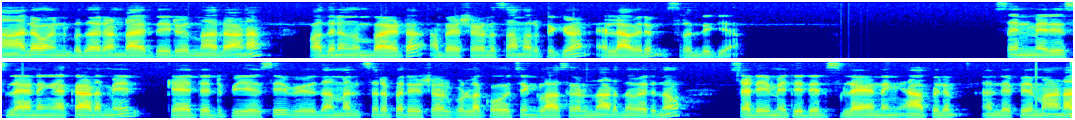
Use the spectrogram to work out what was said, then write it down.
നാല് ഒൻപത് രണ്ടായിരത്തി ഇരുപത്തിനാലാണ് അപ്പോൾ അതിനു മുമ്പായിട്ട് അപേക്ഷകൾ സമർപ്പിക്കുവാൻ എല്ലാവരും ശ്രദ്ധിക്കുക. സെന്റ് മേരീസ് ലേണിംഗ് അക്കാഡമിയിൽ കേറ്ററ്റ് പി എസ് സി വിവിധ മത്സര പരീക്ഷകൾക്കുള്ള കോച്ചിംഗ് ക്ലാസ്സുകൾ നടന്നു വരുന്നു. സ്റ്റഡി മെറ്റീരിയൽസ് ലേണിംഗ് ആപ്പിലും ലഭ്യമാണ്.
